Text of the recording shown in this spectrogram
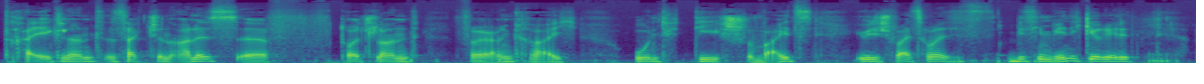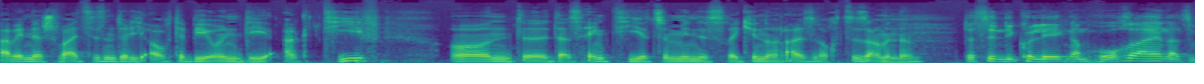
Dreieckland sagt schon alles. Äh, Deutschland, Frankreich und die Schweiz. Über die Schweiz haben wir jetzt ein bisschen wenig geredet, aber in der Schweiz ist natürlich auch der BUND aktiv und äh, das hängt hier zumindest regional alles noch zusammen. Ne? Das sind die Kollegen am Hochrhein. Also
